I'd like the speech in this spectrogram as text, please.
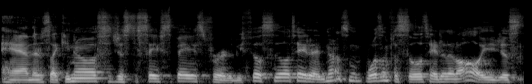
and there's like you know this is just a safe space for it to be facilitated. No, it wasn't facilitated at all. You just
